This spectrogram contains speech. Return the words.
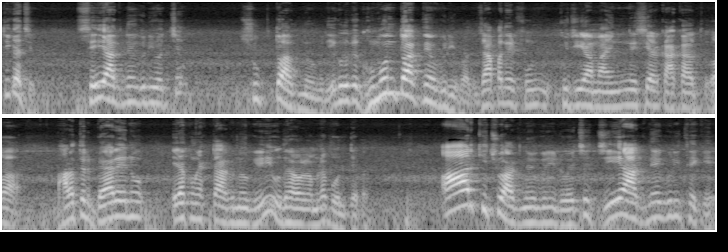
ঠিক আছে? সেই আগ্নেয়গিরি হচ্ছে সুপ্ত আগ্নেয়গিরি। এগুলোকে ঘুমন্ত আগ্নেয়গিরি বলে। জাপানের ফুন, ফুজিয়ামা, ইন্দোনেশিয়ার কাকাতুয়া ভারতের ব্যারেনো, এরকম একটা আগ্নেয়গিরি উদাহরণ আমরা বলতে পারি। আর কিছু আগ্নেয়গিরি রয়েছে যে আগ্নেয়গিরি থেকে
